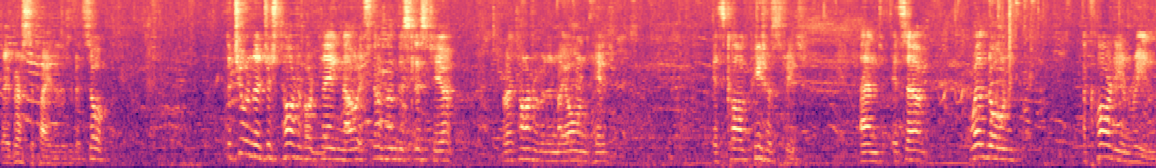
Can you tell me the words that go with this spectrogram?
diversify it a little bit. So, the tune I just thought about playing now, it's not on this list here, but I thought of it in my own head. It's called Peter Street, and it's a well-known accordion reel.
